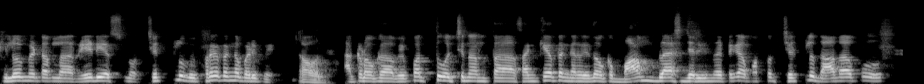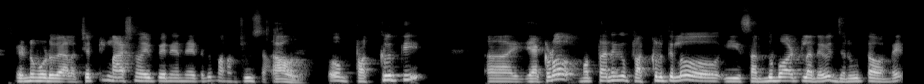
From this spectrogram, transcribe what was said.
కిలోమీటర్ల రేడియస్లో చెట్లు విపరీతంగా పడిపోయాయి. అవును. అక్కడ ఒక విపత్తు వచ్చినంత సంకేతం కానీ ఏదో ఒక బాంబ్ బ్లాస్ట్ జరిగినట్టుగా మొత్తం చెట్లు దాదాపు రెండు మూడు వేల చెట్లు నాశనం అయిపోయినాయి అనేది మనం చూసాం. అవును. ప్రకృతి ఆ, ఎక్కడో మొత్తానికి ప్రకృతిలో ఈ సర్దుబాట్లు అనేవి జరుగుతూ ఉన్నాయి.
